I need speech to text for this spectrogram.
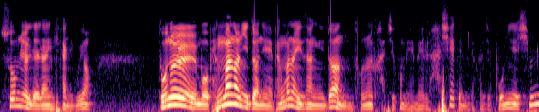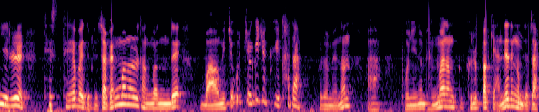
수업료를 내라는 게 아니고요. 돈을 뭐 100만 원이든 예, 100만 원 이상이든 돈을 가지고 매매를 하셔야 됩니다. 그래서 본인의 심리를 테스트 해 봐야 됩니다. 자, 100만 원을 담갔는데 마음이 조금 쫄깃쫄깃하다. 그러면은 아, 본인은 100만 원 그릇밖에 안 되는 겁니다. 자,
